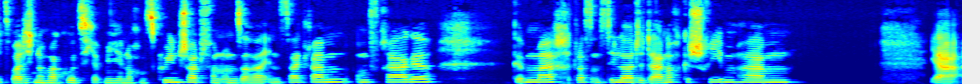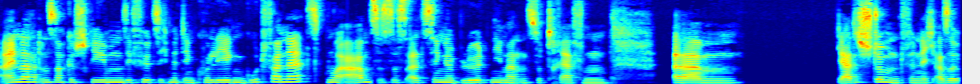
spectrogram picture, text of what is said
Jetzt wollte ich noch mal kurz, ich habe mir hier noch einen Screenshot von unserer Instagram-Umfrage gemacht, was uns die Leute da noch geschrieben haben. Ja, eine hat uns noch geschrieben, sie fühlt sich mit den Kollegen gut vernetzt, nur abends ist es als Single blöd, niemanden zu treffen. Ähm, ja, das stimmt, finde ich. Also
